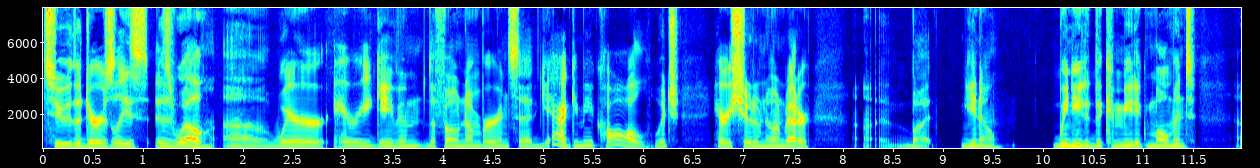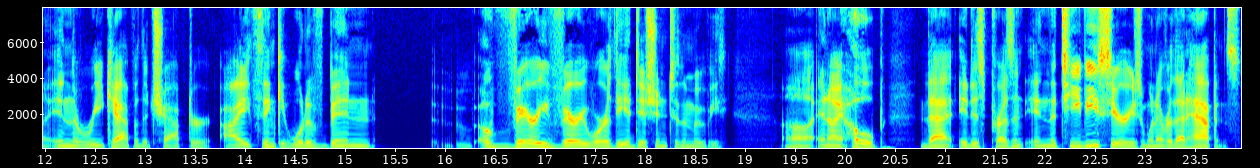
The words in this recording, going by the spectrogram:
to the Dursleys as well, uh, where Harry gave him the phone number and said, Yeah, give me a call, which Harry should have known better. Uh, but, you know, we needed the comedic moment uh, in the recap of the chapter. I think it would have been a very, very worthy addition to the movie. Uh, and I hope that it is present in the TV series whenever that happens.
